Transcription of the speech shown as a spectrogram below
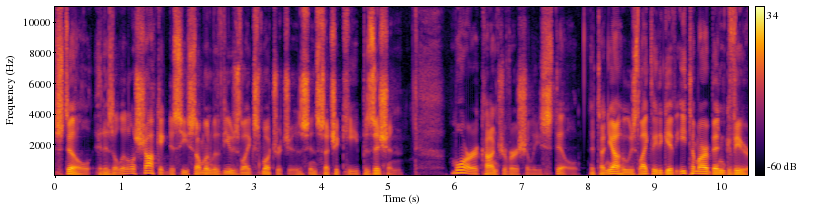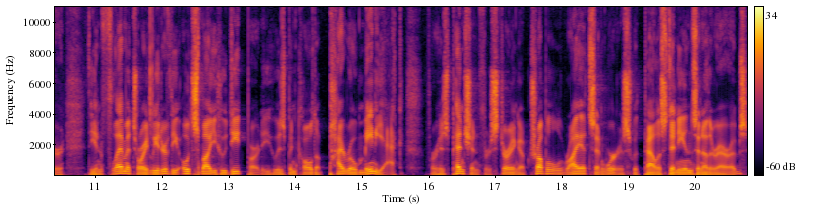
Still, it is a little shocking to see someone with views like Smotrich's in such a key position. More controversially still, Netanyahu is likely to give Itamar Ben Gvir, the inflammatory leader of the Otzma Yehudit party, who has been called a pyromaniac for his penchant for stirring up trouble, riots, and worse with Palestinians and other Arabs.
